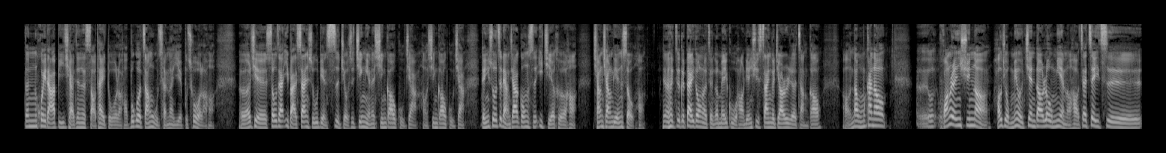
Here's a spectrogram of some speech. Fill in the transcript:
跟辉达比起来真的少太多了哈。不过涨五成了也不错了哈，呃，而且收在一百三十五点四九是今年的新高股价，好，新高股价等于说这两家公司一结合哈，强强联手哈，那 这个带动了整个美股哈，连续三个交易日的涨高。哦，那我们看到呃黄仁勋呢，好久没有见到露面了哈，在这一次。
